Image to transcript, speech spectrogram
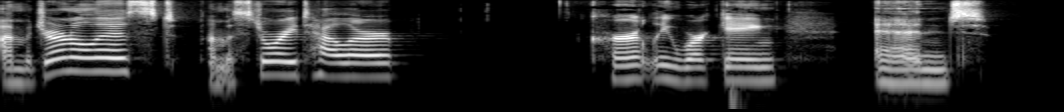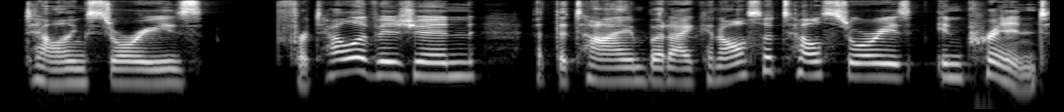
I'm a journalist, I'm a storyteller, currently working and telling stories for television at the time, but I can also tell stories in print.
